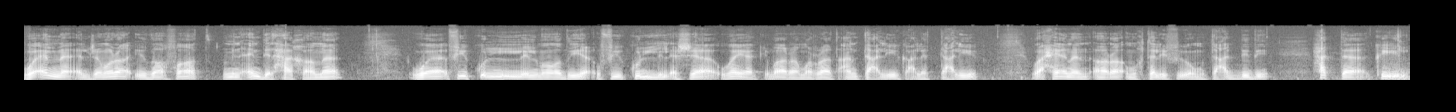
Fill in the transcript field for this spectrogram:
وأن الجمرة إضافات من عند الحاخامات وفي كل المواضيع وفي كل الأشياء وهي عبارة مرات عن تعليق على التعليق وأحيانا آراء مختلفة ومتعددة. حتى قيل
